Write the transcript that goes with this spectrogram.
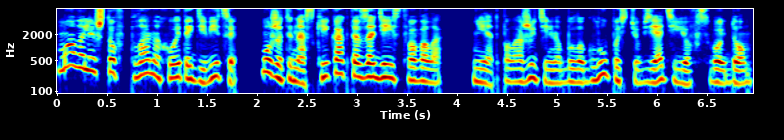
«Мало ли что в планах у этой девицы, может, и носки как-то задействовала. Нет, положительно было глупостью взять ее в свой дом.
